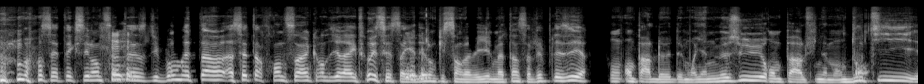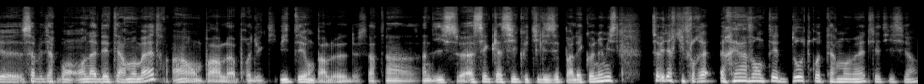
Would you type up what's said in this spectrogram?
pour cette excellente synthèse du bon matin à 7h35 en direct. Oui, c'est ça. Il y a des gens qui sont réveillés le matin, ça fait plaisir. On, parle de, moyens de mesure, on parle finalement d'outils. Euh, Ça veut dire bon, on a des thermomètres. Hein, on parle de productivité, on parle de certains indices assez classiques utilisés par l'économiste. Ça veut dire qu'il faudrait réinventer d'autres thermomètres, Laetitia?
